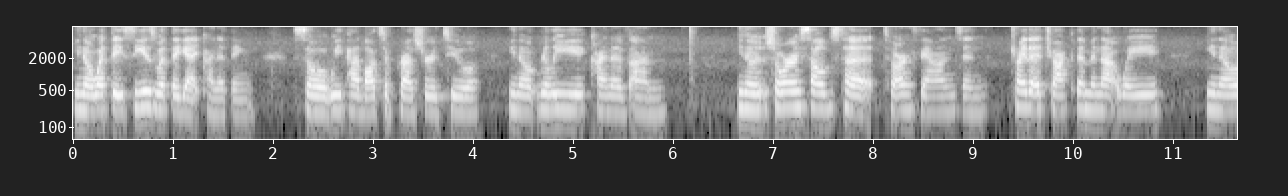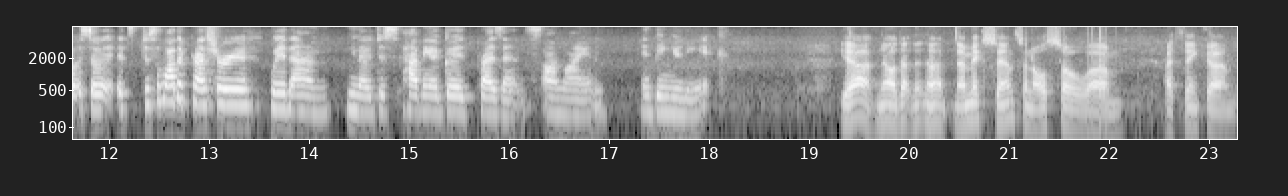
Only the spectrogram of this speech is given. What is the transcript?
you know what they see is what they get kind of thing. So we've had lots of pressure to, you know, really kind of, um, you know, show ourselves to to our fans and try to attract them in that way you know. So it's just a lot of pressure with um you know just having a good presence online and being unique. Yeah, no, that that, that makes sense, and also um, I think um,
